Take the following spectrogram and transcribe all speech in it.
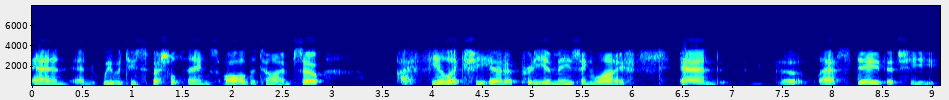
And and we would do special things all the time. So I feel like she had a pretty amazing life. And the last day that she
